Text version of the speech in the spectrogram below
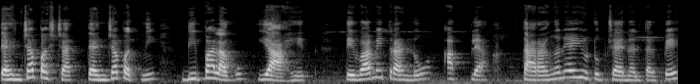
त्यांच्या पश्चात त्यांच्या पत्नी दीपा लागू या आहेत. तेव्हा मित्रांनो आपल्या तारांगण या यूट्यूब चॅनलतर्फे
